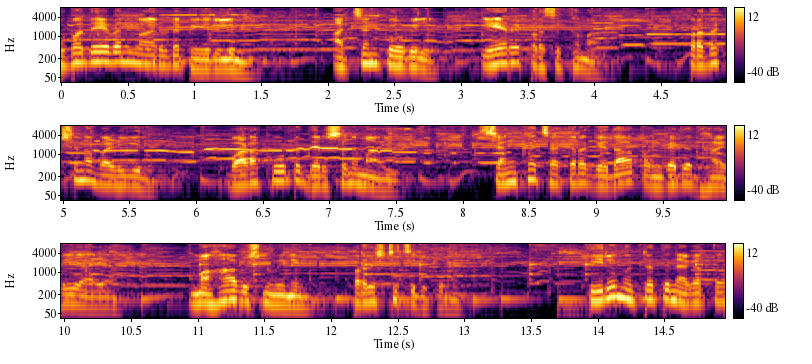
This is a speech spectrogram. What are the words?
ഉപദേവന്മാരുടെ പേരിലും അച്ഛൻ കോവിൽ ഏറെ പ്രസിദ്ധമാണ്. പ്രദക്ഷിണ വഴിയിൽ വടക്കോട്ട് ദർശനമായി ശംഖചക്ര ഗദാ പങ്കജധാരിയായ മഹാവിഷ്ണുവിനെ പ്രതിഷ്ഠിച്ചിരിക്കുന്നു. തിരുമുറ്റത്തിനകത്ത്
